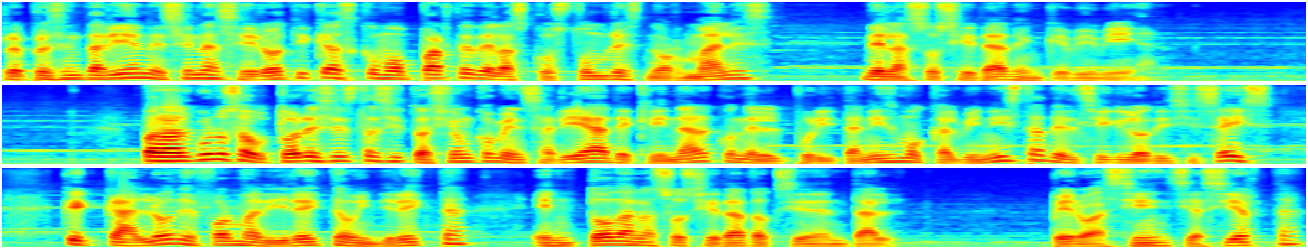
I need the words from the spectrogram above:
representarían escenas eróticas como parte de las costumbres normales de la sociedad en que vivían. Para algunos autores esta situación comenzaría a declinar con el puritanismo calvinista del siglo XVI, que caló de forma directa o indirecta en toda la sociedad occidental, pero a ciencia cierta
